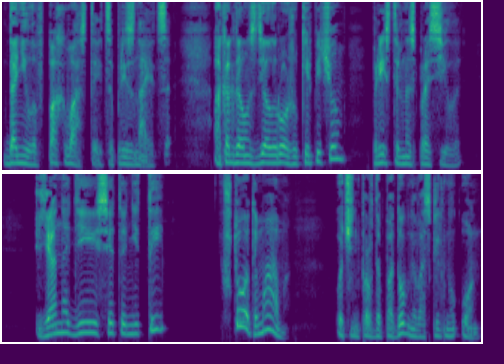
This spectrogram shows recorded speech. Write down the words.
Данилов похвастается, признается. А когда он сделал рожу кирпичом, пристально спросила. — Я надеюсь, это не ты? — Что ты, мама? — очень правдоподобно воскликнул он.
